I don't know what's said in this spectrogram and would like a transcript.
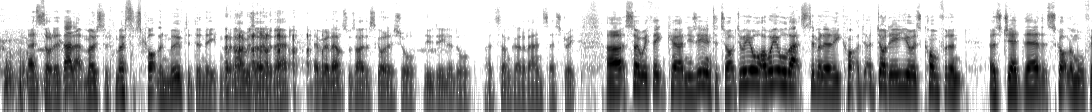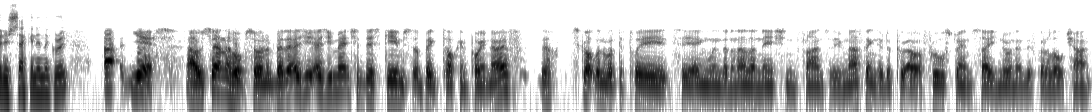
Let's sorted that out. Most of most of Scotland moved to Dunedin when I was over there. Everyone else was either Scottish or New Zealand or had some kind of ancestry. Uh, so we think uh, New Zealand to top. Do we all are we all that similarly? co- uh, Doddie, are you as confident as Jed there that Scotland will finish second in the group? Uh, yes, I would certainly hope so. But as you as you mentioned, this game's a big talking point. Now, if the Scotland were to play, say, England or another nation, France or even, I think they would have put out a full strength side, knowing that they've got a little chance.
